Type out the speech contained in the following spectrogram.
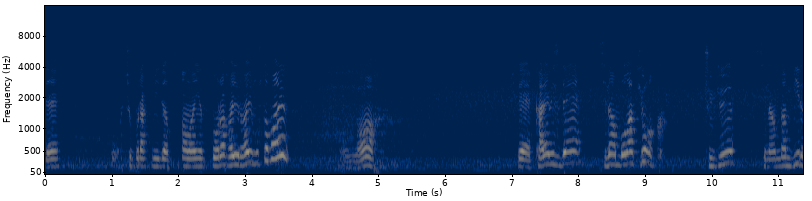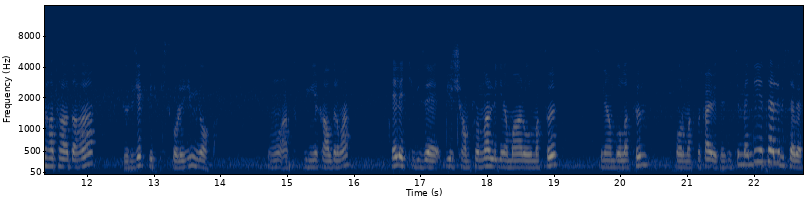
de bu maçı bırakmayacağız Alanya Spor'a. Hayır hayır Mustafa hayır. Allah. İşte kalemizde Sinan Bolat yok. Çünkü Sinan'dan bir hata daha görecek bir psikolojim yok. Bunu artık bünye kaldırmaz. Hele ki bize bir Şampiyonlar Ligi'ne mal olması Sinan Bolat'ın formasını kaybetmesi için bence yeterli bir sebep.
